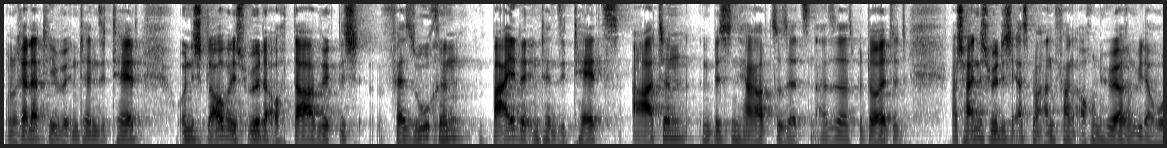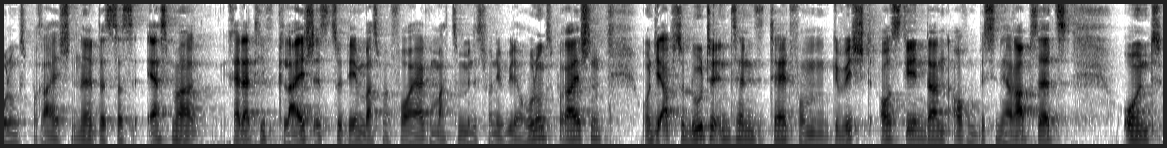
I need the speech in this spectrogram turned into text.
und relative Intensität. Und ich glaube, ich würde auch da wirklich versuchen, beide Intensitätsarten ein bisschen herabzusetzen. Also das bedeutet, Wahrscheinlich würde ich erstmal anfangen, auch in höheren Wiederholungsbereichen, ne? dass das erstmal relativ gleich ist zu dem, was man vorher gemacht, zumindest von den Wiederholungsbereichen und die absolute Intensität vom Gewicht ausgehend dann auch ein bisschen herabsetzt. Und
